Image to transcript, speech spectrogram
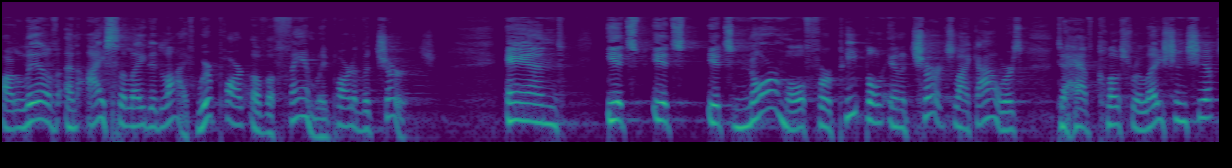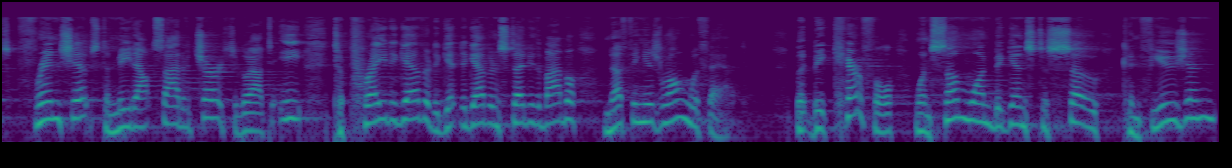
are live an isolated life. We're part of a family, part of a church. And it's, it's, it's normal for people in a church like ours to have close relationships, friendships, to meet outside of church, to go out to eat, to pray together, to get together and study the Bible. Nothing is wrong with that. But be careful when someone begins to sow confusion,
